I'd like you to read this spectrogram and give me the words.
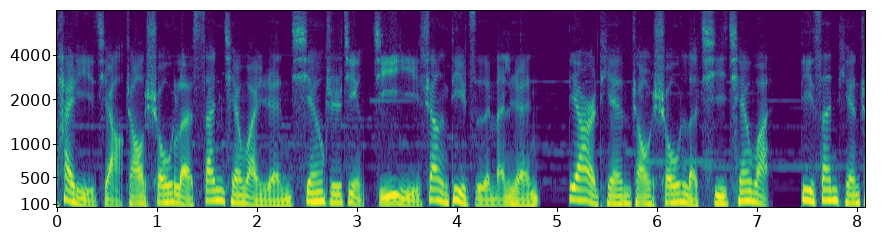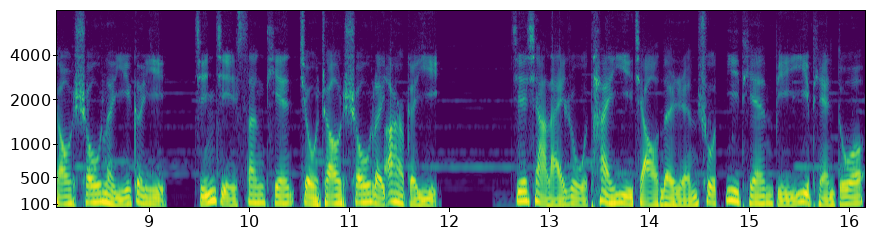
太一教招收了三千万人仙之境及以上弟子门人。第二天招收了七千万，第三天招收了一个亿，仅仅三天就招收了二个亿。接下来入太一教的人数一天比一天多。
